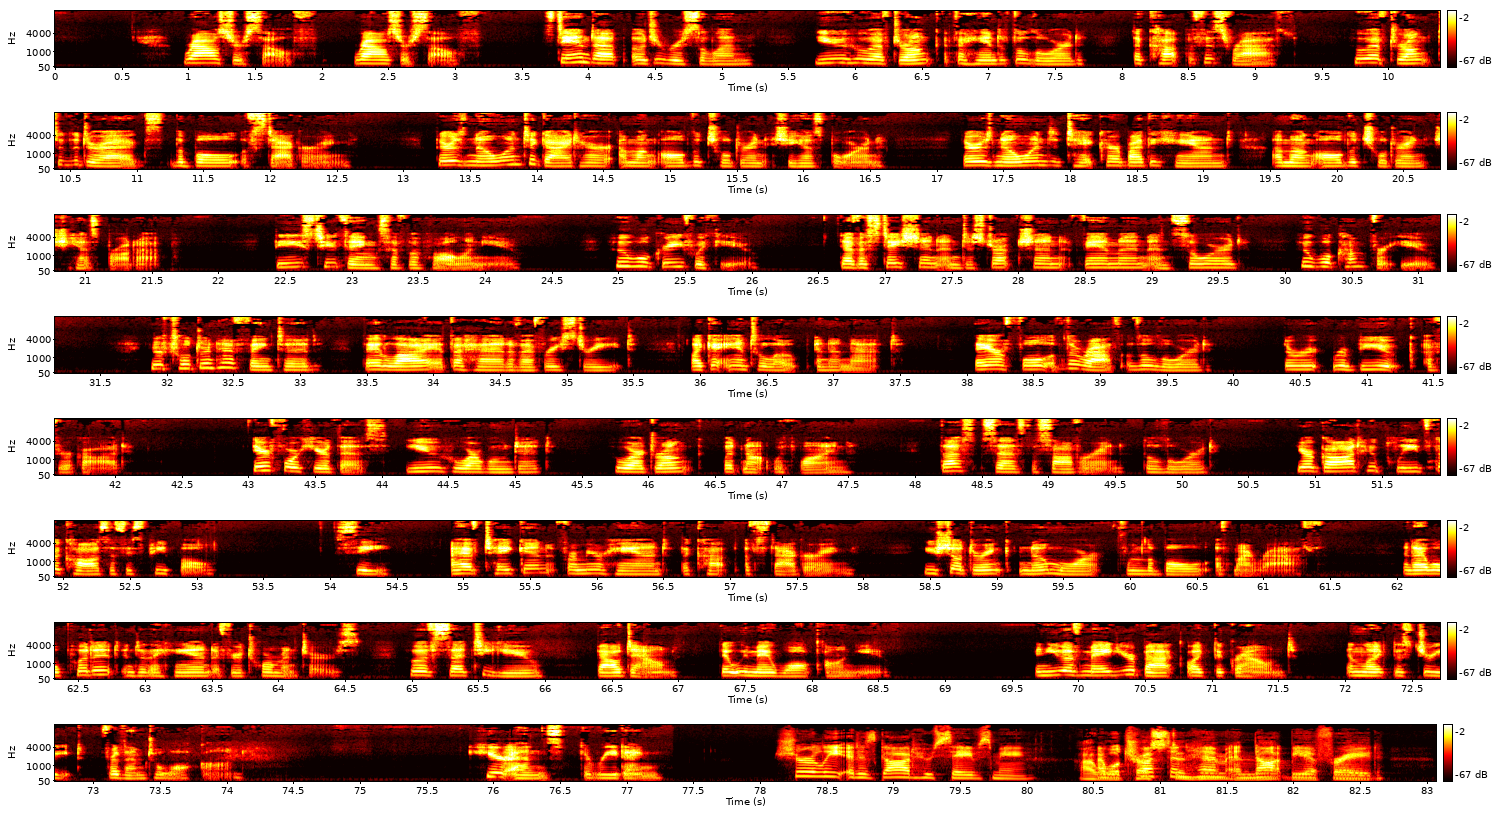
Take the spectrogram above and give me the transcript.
Rouse yourself, rouse yourself. Stand up, O Jerusalem, you who have drunk at the hand of the Lord the cup of his wrath, who have drunk to the dregs the bowl of staggering. There is no one to guide her among all the children she has borne. There is no one to take her by the hand among all the children she has brought up. These two things have befallen you. Who will grieve with you? Devastation and destruction, famine and sword. Who will comfort you? Your children have fainted. They lie at the head of every street, like an antelope in a net. They are full of the wrath of the Lord, the re- rebuke of your God. Therefore, hear this, you who are wounded, who are drunk, but not with wine. Thus says the sovereign, the Lord, your God who pleads the cause of his people. See, I have taken from your hand the cup of staggering. You shall drink no more from the bowl of my wrath. And I will put it into the hand of your tormentors, who have said to you, Bow down that we may walk on you. And you have made your back like the ground, and like the street for them to walk on. Here ends the reading. Surely it is God who saves me. I will, I will trust in him and not be afraid. For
